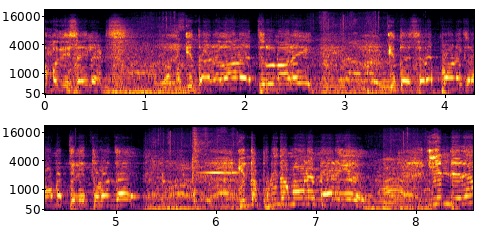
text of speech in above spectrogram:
அமைதி சைலன்ஸ் இந்த அழகான திருநாளை இந்த சிறப்பான கிராமத்திலே தொடங்க இந்த புனிதமான மேடையில் இன்றிரவு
